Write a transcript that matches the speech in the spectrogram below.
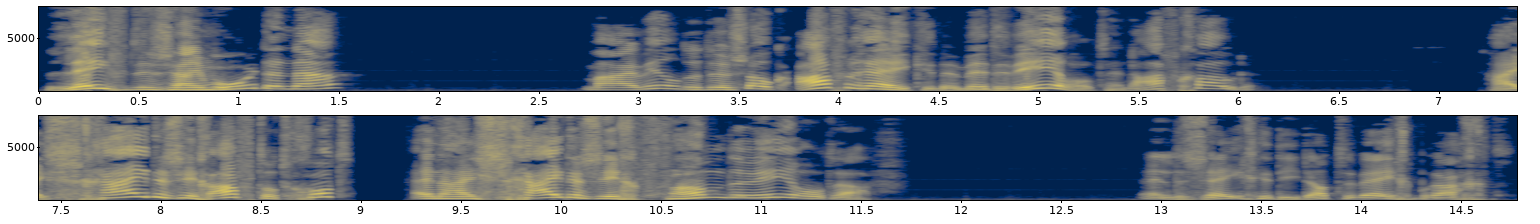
leefde zijn woorden na, maar wilde dus ook afrekenen met de wereld en de afgoden. Hij scheidde zich af tot God en hij scheidde zich van de wereld af. En de zegen die dat teweeg bracht,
